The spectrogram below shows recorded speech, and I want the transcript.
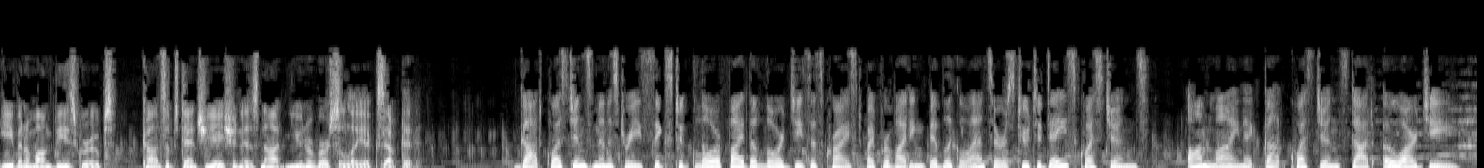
Even among these groups, consubstantiation is not universally accepted. Got Questions Ministry seeks to glorify the Lord Jesus Christ by providing biblical answers to today's questions. Online at GotQuestions.org.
